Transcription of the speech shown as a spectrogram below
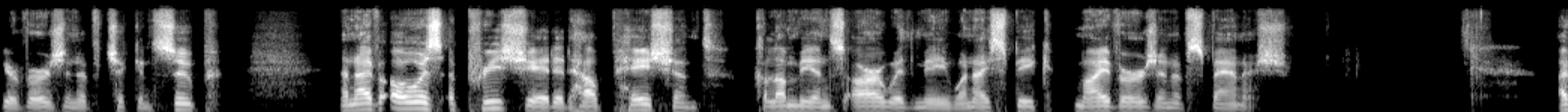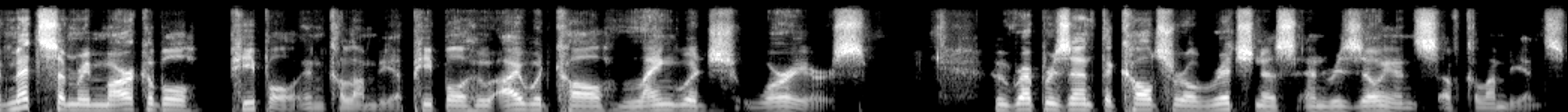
your version of chicken soup. And I've always appreciated how patient Colombians are with me when I speak my version of Spanish. I've met some remarkable people in Colombia, people who I would call language warriors, who represent the cultural richness and resilience of Colombians.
